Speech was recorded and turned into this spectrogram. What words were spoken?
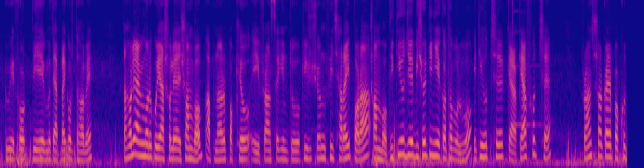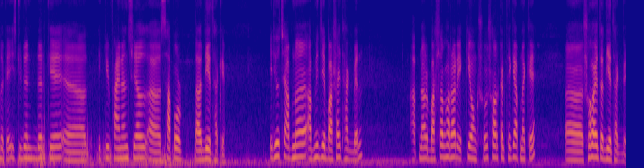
একটু এফোর্ট দিয়ে এগুলোতে অ্যাপ্লাই করতে হবে। তাহলে আমি মনে করি আসলে সম্ভব। আপনার পক্ষেও এই ফ্রান্সে কিন্তু টিউশন ফি ছাড়াই পড়া সম্ভব। দ্বিতীয় যে বিষয়টি নিয়ে কথা বলব, এটি হচ্ছে ক্যাফ ক্যাফ হচ্ছে ফ্রান্স সরকারের পক্ষ থেকে স্টুডেন্টদেরকে একটি ফাইন্যান্সিয়াল সাপোর্ট তারা দিয়ে থাকে। এটি হচ্ছে আপনার, আপনি যে বাসায় থাকবেন আপনার বাসা ভাড়ার একটি অংশ সরকার থেকে আপনাকে সহায়তা দিয়ে থাকবে।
